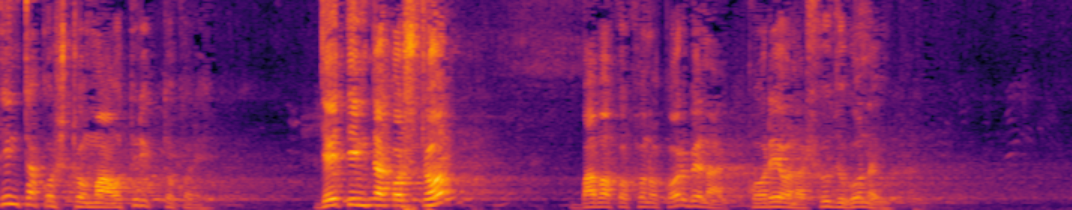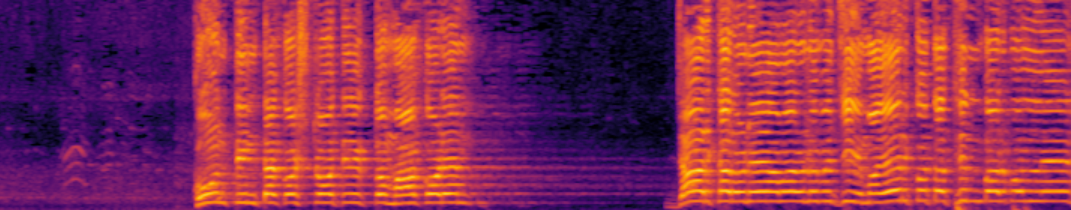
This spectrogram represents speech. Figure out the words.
তিনটা কষ্ট মা অতিরিক্ত করে। যে তিনটা কষ্ট বাবা কখনো করবে না, করেও না, সুযোগও নাই। কোন তিনটা কষ্ট অতিরিক্ত মা করেন? যার কারণে আমার নবীজি মায়ের কথা তিনবার বললেন।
